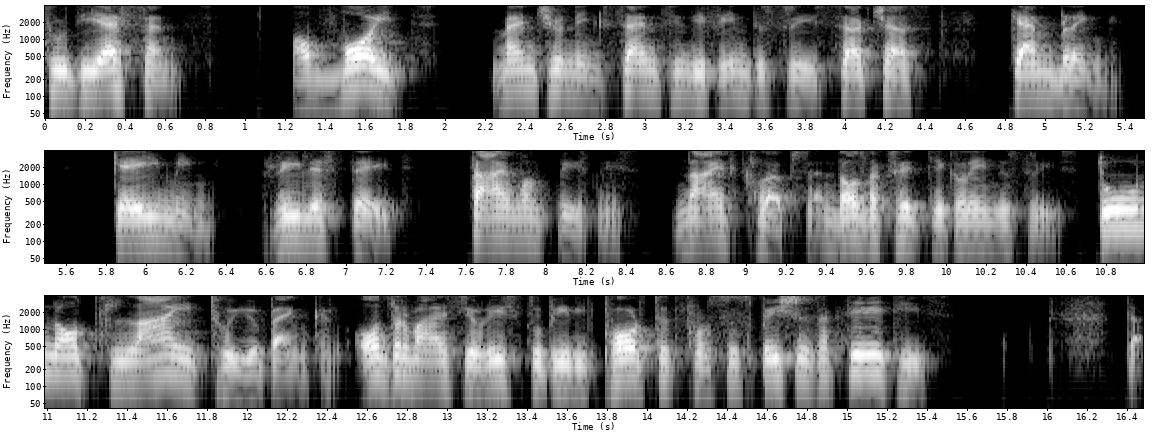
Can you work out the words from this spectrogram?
to the essence. Avoid mentioning sensitive industries such as gambling, gaming, real estate, diamond business, nightclubs and other critical industries. Do not lie to your banker, otherwise you risk to be reported for suspicious activities. The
